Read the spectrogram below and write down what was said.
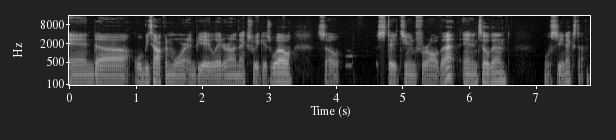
and uh, we'll be talking more NBA later on next week as well. So stay tuned for all that. And until then, we'll see you next time.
